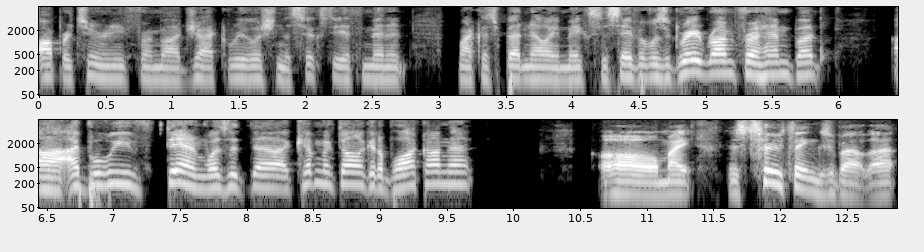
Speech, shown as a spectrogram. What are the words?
opportunity from uh, Jack Grealish in the 60th minute. Marcus Bettinelli makes the save. It was a great run for him, but uh, I believe, Dan, was it uh, Kevin McDonald get a block on that? Oh, mate, there's two things about that.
